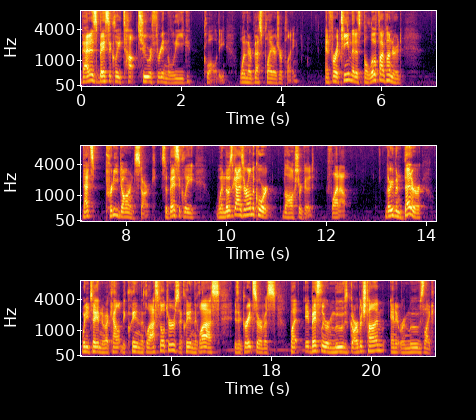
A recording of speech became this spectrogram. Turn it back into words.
That is basically top two or three in the league quality when their best players are playing. And for a team that is below 500, that's pretty darn stark. So basically, when those guys are on the court, the Hawks are good, flat out. They're even better when you take into account the cleaning the glass filters and cleaning the glass is a great service, but it basically removes garbage time and it removes like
